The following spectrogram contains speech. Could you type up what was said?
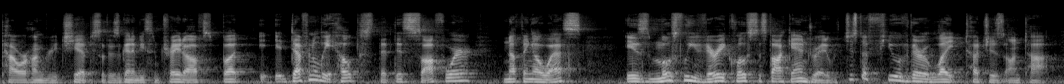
power-hungry chip, so there's gonna be some trade-offs, but it definitely helps that this software, Nothing OS, is mostly very close to stock Android with just a few of their light touches on top.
